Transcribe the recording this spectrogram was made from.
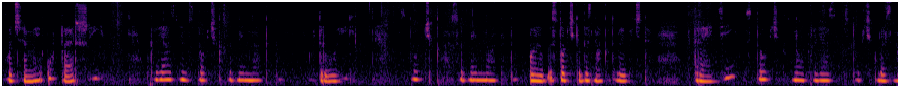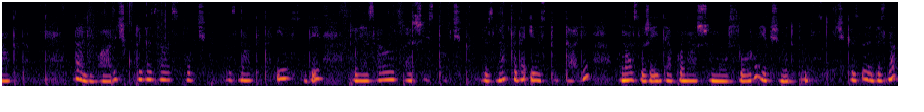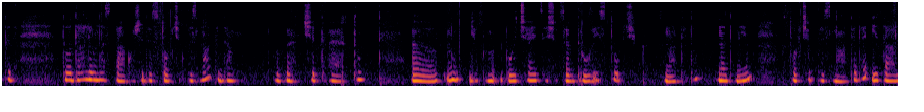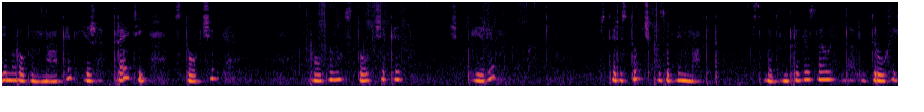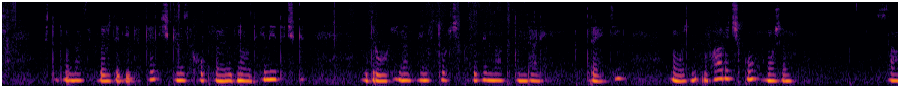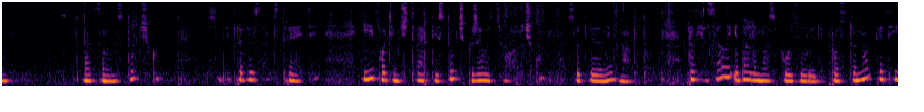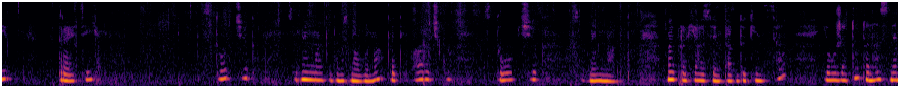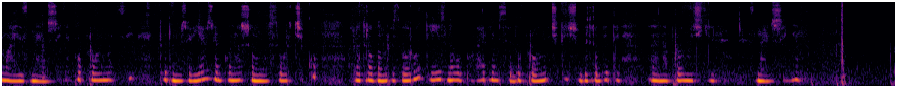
Отже, ми у перший пров'язуємо стовпчик з одним накидом, в другий стовпчик з одним накидом, ой, стовпчики без накиду, вибачте, в третій стовпчик знову пров'язуємо стовпчик без накида. Далі в арочку пров'язали стовпчик без накида. І ось сюди пров'язали перший стовпчик без накида. І ось тут далі у нас вже йде по нашому узору, якщо ми тут робимо стовпчики е, без накида, то далі у нас також йде стовпчик без накида в четверту. Е, ну, виходить, що це в другий стовпчик з накидом. Над ним стовпчик без накида. І далі ми робимо накид і вже в третій стовпчик робимо стовпчики 4. 4 стовпчика з одним накидом. Ось один пров'язали, далі другий. Ось тут у нас, як завжди, дві петелечки. Ми захоплюємо одну, а дві ниточки. В другий над ним стовпчик з одним накидом. Далі в третій. Ми можемо в можемо сам над самим стовпчиком сюди прив'язати третій. І потім четвертий стовпчик вже ось цю арочку з одним накидом. Пров'язали і далі в нас по узору йде просто накид і в третій стовпчик з одним накидом, знову накид і в стовпчик з одним накидом. Ми пров'язуємо так до кінця, і вже тут у нас немає зменшення по проймиці. Тут ми вже в'яжемо по нашому узорчику, розробимо розворот і знову повернемося до проймочки, щоб зробити е, на зменшення.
